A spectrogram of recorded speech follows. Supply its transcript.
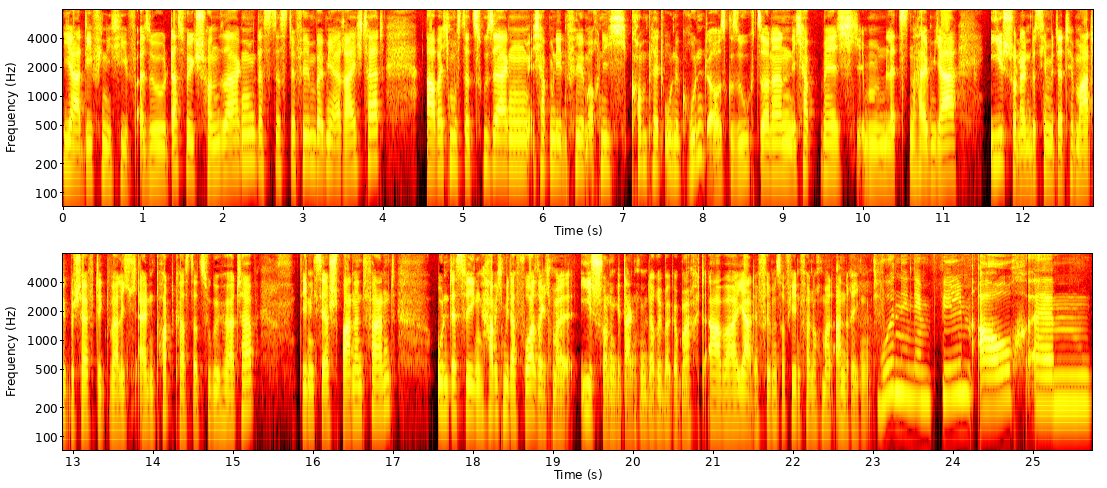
Ja, definitiv. Also das würde ich schon sagen, dass das der Film bei mir erreicht hat. Aber ich muss dazu sagen, ich habe mir den Film auch nicht komplett ohne Grund ausgesucht, sondern ich habe mich im letzten halben Jahr eh schon ein bisschen mit der Thematik beschäftigt, weil ich einen Podcast dazu gehört habe, den ich sehr spannend fand. Und deswegen habe ich mir davor, sage ich mal, eh schon Gedanken darüber gemacht. Aber ja, der Film ist auf jeden Fall nochmal anregend. Wurden in dem Film auch ähm,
